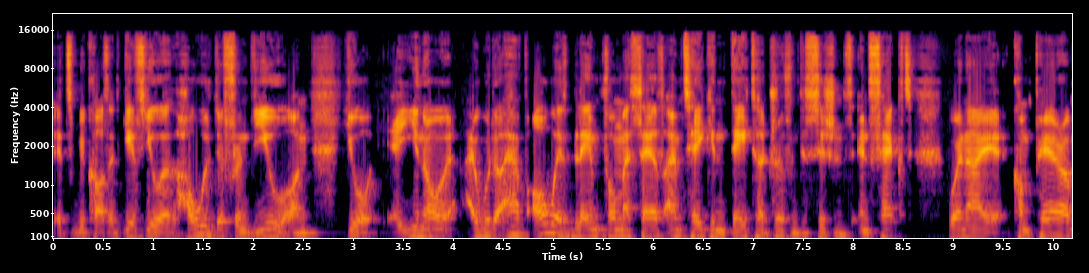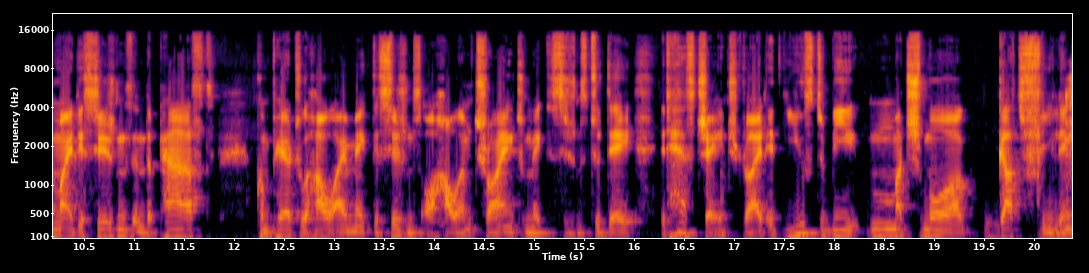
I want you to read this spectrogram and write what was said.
It's because it gives you a whole different view on your you know i would have always blamed for myself i'm taking data driven decisions. In fact when i compare my decisions in the past compared to how I make decisions or how I'm trying to make decisions today, it has changed, right? It used to be much more gut feeling,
